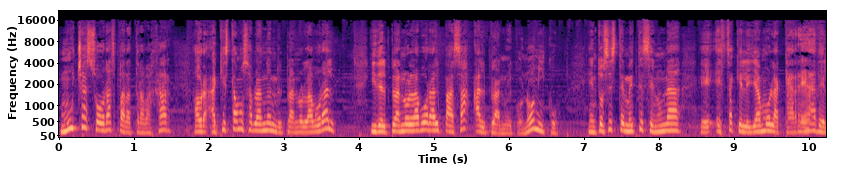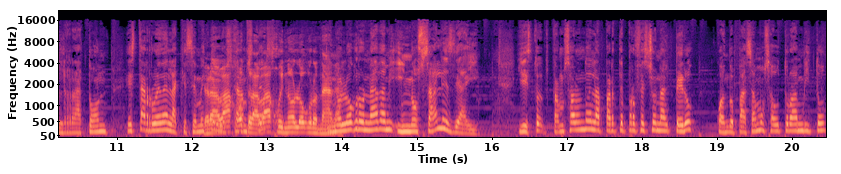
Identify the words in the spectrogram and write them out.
muchas horas para trabajar. Ahora, aquí estamos hablando en el plano laboral y del plano laboral pasa al plano económico. Entonces te metes en una, eh, esta que le llamo la carrera del ratón, esta rueda en la que se mete Trabajo, trabajo y no logro nada. no logro nada y no sales de ahí. Y esto, estamos hablando de la parte profesional, pero cuando pasamos a otro ámbito,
